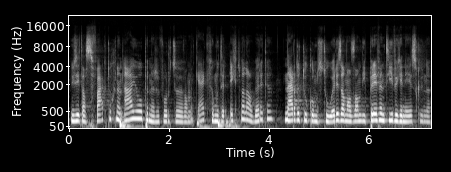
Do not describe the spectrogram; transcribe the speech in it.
Dus dat is vaak toch een eye-opener voor te, van, kijk, je moet er echt wel aan werken naar de toekomst toe. Er is dan als dan die preventieve geneeskunde.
